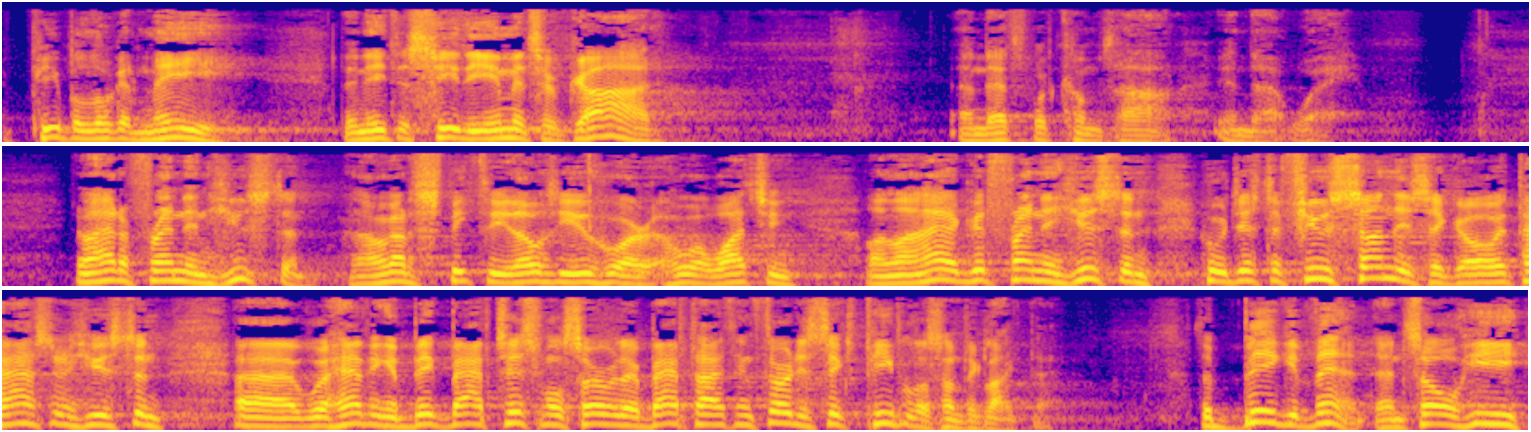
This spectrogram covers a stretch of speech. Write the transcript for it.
If people look at me, they need to see the image of God. And that's what comes out in that way. You know, I had a friend in Houston, and I'm going to speak to those of you who are, who are watching online. I had a good friend in Houston who just a few Sundays ago, a pastor in Houston, uh, were having a big baptismal service. They're baptizing 36 people or something like that. It's a big event. And so he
